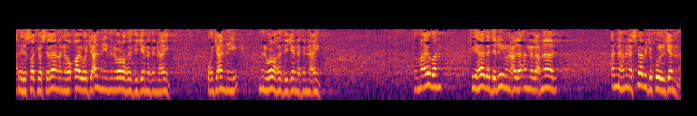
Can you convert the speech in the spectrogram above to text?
عليه الصلاة والسلام أنه قال واجعلني من ورثة جنة النعيم. واجعلني من ورثة جنة النعيم. ثم أيضا في هذا دليل على أن الأعمال أنها من أسباب دخول الجنة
